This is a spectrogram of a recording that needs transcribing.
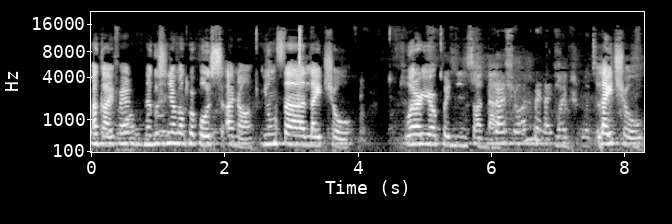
a guy friend na gusto niya mag-propose ano, yung sa light show. What are your opinions on that? Flash yun? May light Like, what's Light show.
